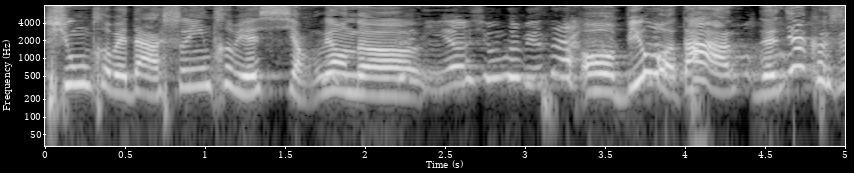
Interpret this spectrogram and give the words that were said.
胸特别大，声音特别响亮的。你一样胸特别大。哦，比我大，人家可是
